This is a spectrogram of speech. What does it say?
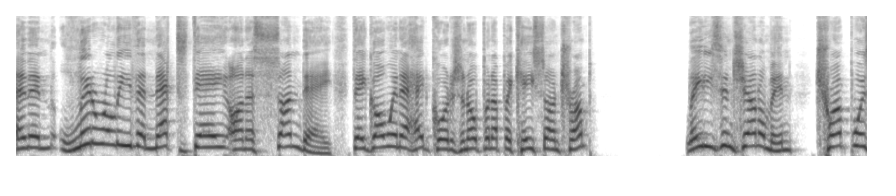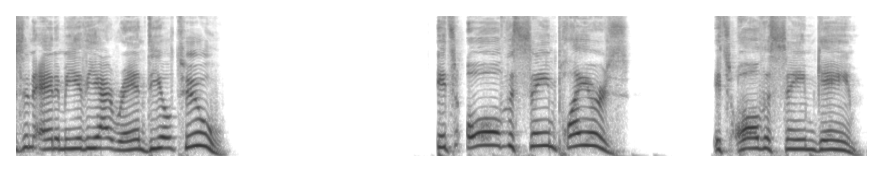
And then, literally, the next day on a Sunday, they go into headquarters and open up a case on Trump. Ladies and gentlemen, Trump was an enemy of the Iran deal too. It's all the same players. It's all the same game.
